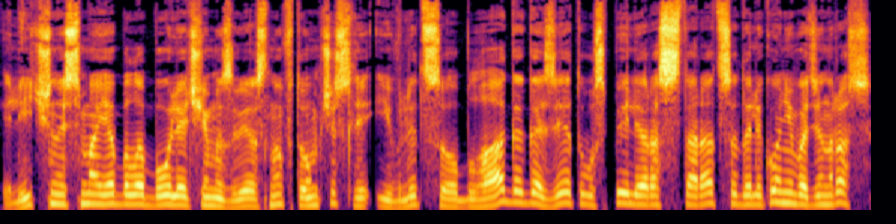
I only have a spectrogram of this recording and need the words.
И личность моя была более чем известна, в том числе и в лицо. Благо, газеты успели расстараться далеко не в один раз.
